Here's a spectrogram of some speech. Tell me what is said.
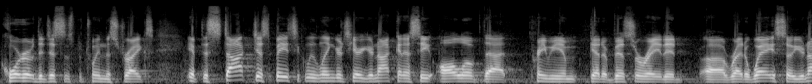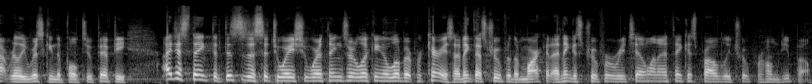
quarter of the distance between the strikes. If the stock just basically lingers here, you're not going to see all of that premium get eviscerated uh, right away. So you're not really risking the full 250. I just think that this is a situation where things are looking a little bit precarious. I think that's true for the market. I think it's true for retail, and I think it's probably true for Home Depot.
